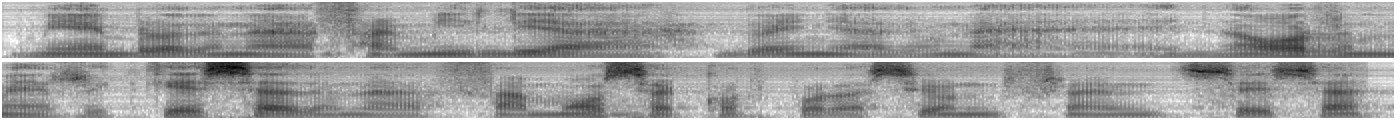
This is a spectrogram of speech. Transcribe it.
miembro de una familia dueña de una enorme riqueza, de una famosa corporación francesa,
